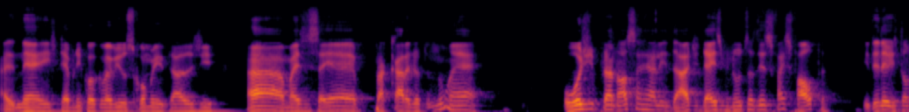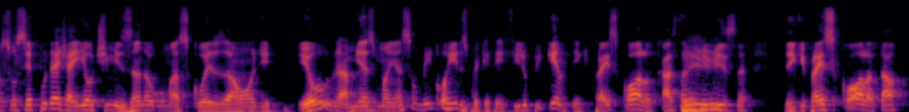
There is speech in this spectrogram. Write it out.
Aí, né, a gente até brincou que vai vir os comentários de ah, mas isso aí é pra cara de outro. Não é. Hoje, pra nossa realidade, 10 minutos às vezes faz falta. Entendeu? Então, se você puder já ir otimizando algumas coisas aonde eu, as minhas manhãs são bem corridas, porque tem filho pequeno, tem que ir pra escola, o caso também Uhum. vive isso, né? Tem que ir pra escola e tal.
